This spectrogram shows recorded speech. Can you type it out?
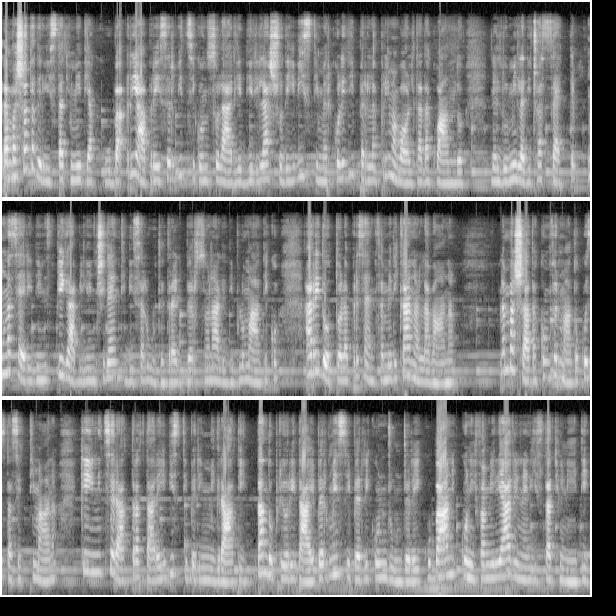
L'ambasciata degli Stati Uniti a Cuba riapre i servizi consolari e di rilascio dei visti mercoledì per la prima volta da quando, nel 2017, una serie di inspiegabili incidenti di salute tra il personale diplomatico ha ridotto la presenza americana a La Habana L'ambasciata ha confermato questa settimana che inizierà a trattare i visti per immigrati, dando priorità ai permessi per ricongiungere i cubani con i familiari negli Stati Uniti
